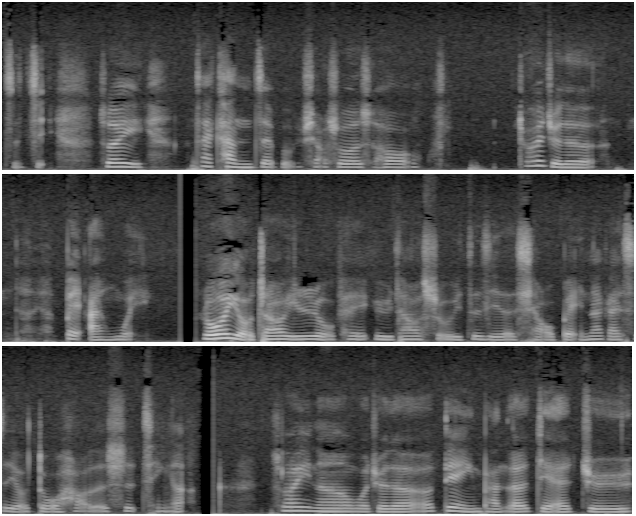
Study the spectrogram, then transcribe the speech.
自己，所以。在看这部小说的时候，就会觉得被安慰。如果有朝一日我可以遇到属于自己的小北，那该是有多好的事情啊！所以呢，我觉得电影版的结局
